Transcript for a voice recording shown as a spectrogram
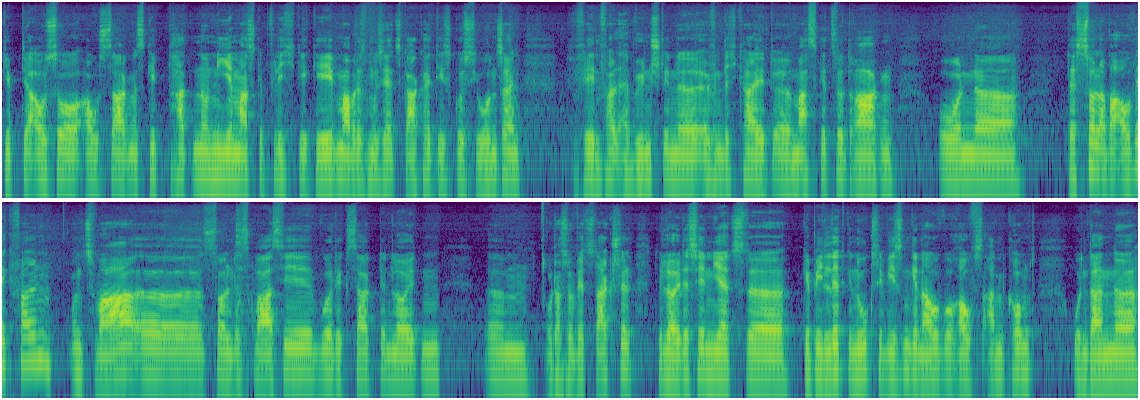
gibt ja auch so Aussagen, es gibt, hat noch nie eine Maskenpflicht gegeben, aber das muss jetzt gar keine Diskussion sein. Auf jeden Fall erwünscht in der Öffentlichkeit äh, Maske zu tragen. Und äh, das soll aber auch wegfallen. Und zwar äh, soll das quasi, wurde gesagt, den Leuten ähm, oder so wird es dargestellt, die Leute sind jetzt äh, gebildet genug, sie wissen genau, worauf es ankommt und dann, äh,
